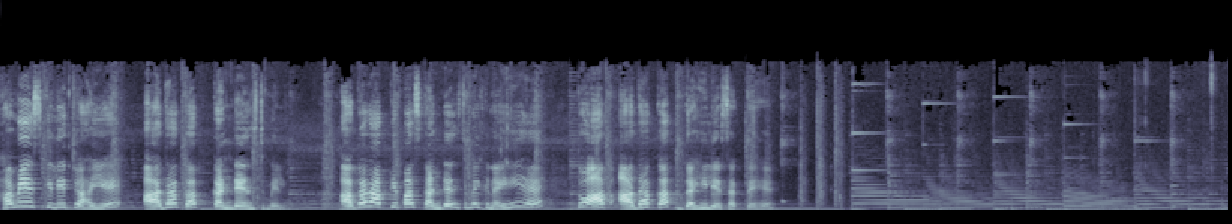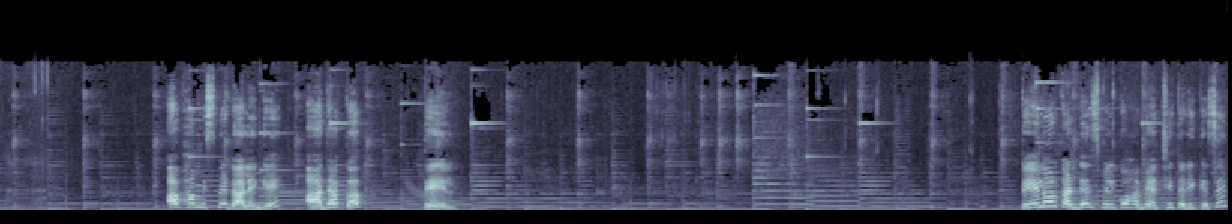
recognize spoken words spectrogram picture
हमें इसके लिए चाहिए आधा कप कंडेंस्ड मिल्क अगर आपके पास कंडेंस्ड मिल्क नहीं है तो आप आधा कप दही ले सकते हैं। अब हम इसमें डालेंगे आधा कप तेल। तेल और कंडेंस मिल्क को हमें अच्छी तरीके से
